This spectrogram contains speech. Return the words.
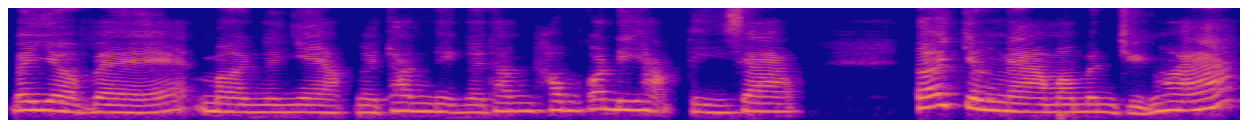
bây giờ về mời người nhà, người thân thì người thân không có đi học thì sao? Tới chừng nào mà mình chuyển hóa,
